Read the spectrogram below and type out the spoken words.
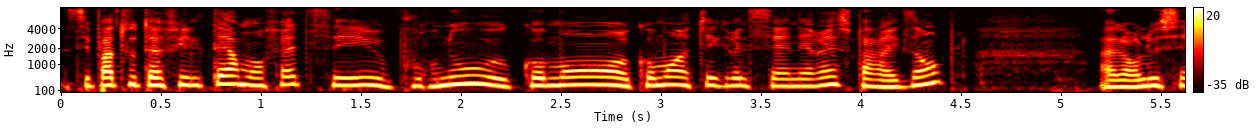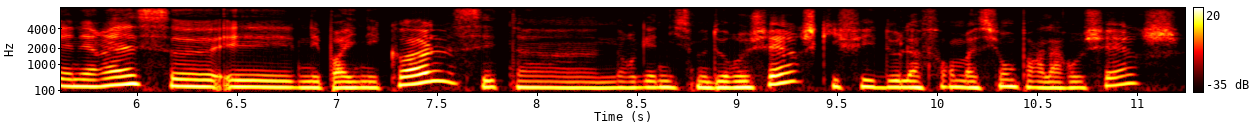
c'est pas tout à fait le terme en fait, c'est pour nous comment, comment intégrer le CNRS par exemple. Alors le CNRS euh, est- n'est pas une école, c'est un organisme de recherche qui fait de la formation par la recherche,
